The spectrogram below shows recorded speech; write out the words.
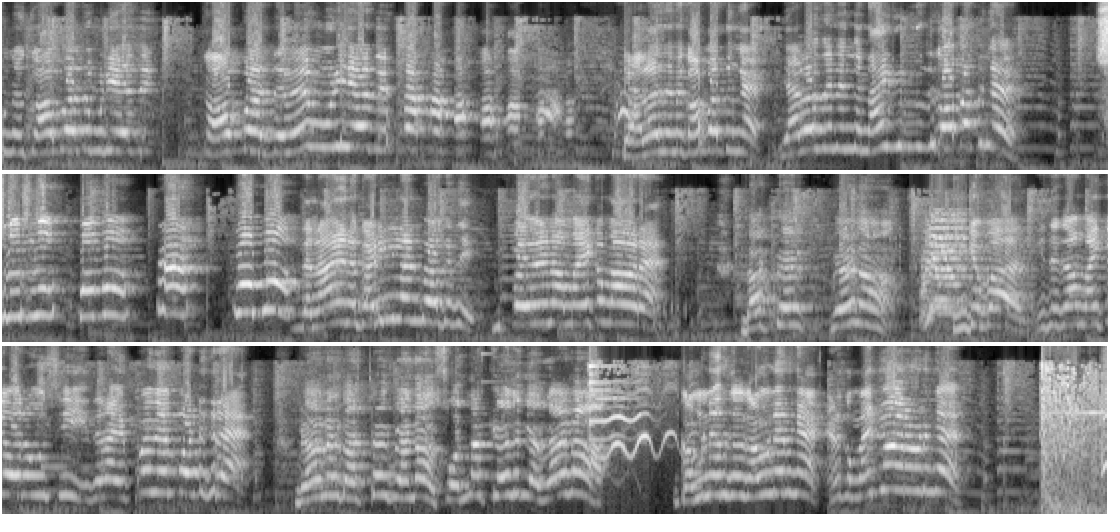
உன்னை காப்பாத்த முடியாது. காப்பாத்தவே முடியாது. யாராவது என்ன காப்பாத்துங்க டாக்டர் வேணாம். இங்க பார் இதுதான் மயக்க வர ஊசி. இதை நான் இப்பவே போட்டுக்கிறேன். வேணாம் டாக்டர் வேணாம். சொன்னா கேளுங்க வேணாம். கவனம் இருங்க கவனம் இருங்க. எனக்கு மயக்க வர விடுங்க. ஆ!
